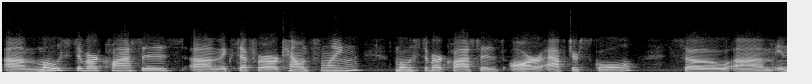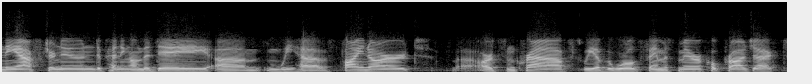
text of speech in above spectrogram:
Um, most of our classes, um, except for our counseling, most of our classes are after school. So um, in the afternoon, depending on the day, um, we have fine art, uh, arts and crafts. We have the world famous Miracle Project.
